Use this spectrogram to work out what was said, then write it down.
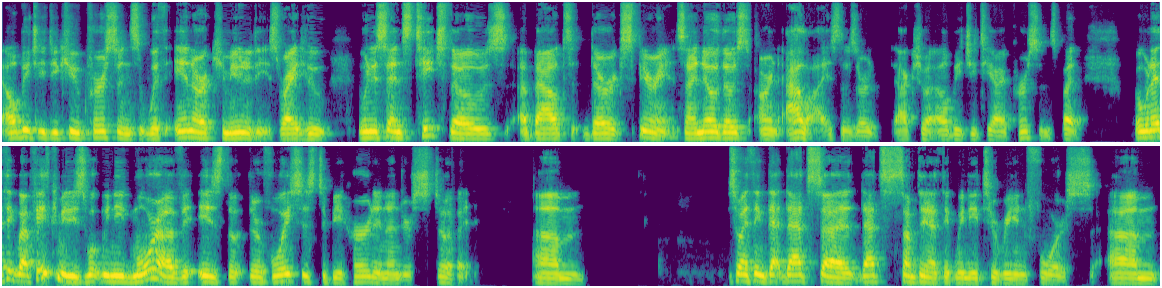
LGBTQ persons within our communities, right, who who in a sense teach those about their experience. I know those aren't allies, those are actual LGBTI persons, but but when I think about faith communities, what we need more of is the, their voices to be heard and understood. Um, so I think that that's uh, that's something I think we need to reinforce, um,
